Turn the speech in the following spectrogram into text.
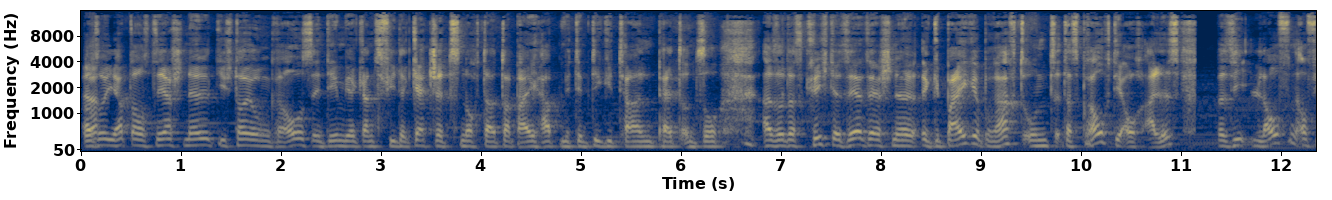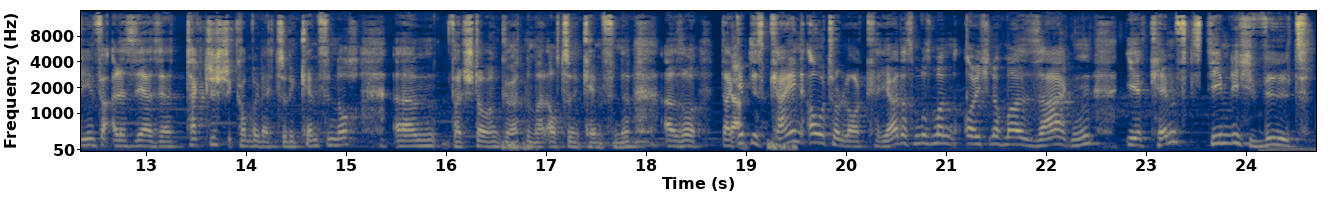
Also ihr habt auch sehr schnell die Steuerung raus, indem ihr ganz viele Gadgets noch da dabei habt mit dem digitalen Pad und so. Also das kriegt ihr sehr, sehr schnell äh, beigebracht und das braucht ihr auch alles. Weil sie laufen auf jeden Fall alles sehr, sehr taktisch. Kommen wir gleich zu den Kämpfen noch. Ähm, weil Steuerung gehört nun mal auch zu den Kämpfen. Ne? Also da ja. gibt es kein Autolock. Ja, das muss man euch noch mal sagen. Ihr kämpft ziemlich wild.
